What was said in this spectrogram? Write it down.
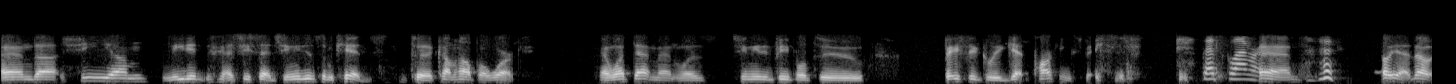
and uh, she um, needed, as she said, she needed some kids to come help her work. And what that meant was she needed people to basically get parking spaces. That's glamorous. and oh yeah, no.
